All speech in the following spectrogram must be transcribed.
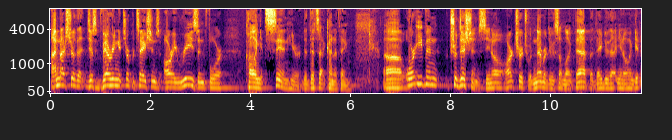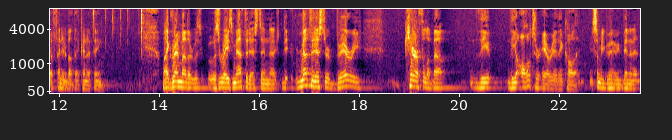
I'm not sure that just varying interpretations are a reason for calling it sin here, that that's that kind of thing. Uh, or even traditions. You know, our church would never do something like that, but they do that, you know, and get offended about that kind of thing. My grandmother was, was raised Methodist, and uh, Methodists are very careful about the the altar area they call it. Some of you have been in it.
